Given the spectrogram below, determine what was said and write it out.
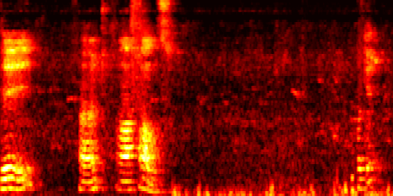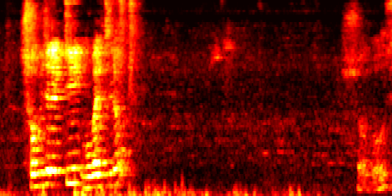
দে হ্যাড আ হাউস ওকে সবুজের একটি মোবাইল ছিল। সবুজ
